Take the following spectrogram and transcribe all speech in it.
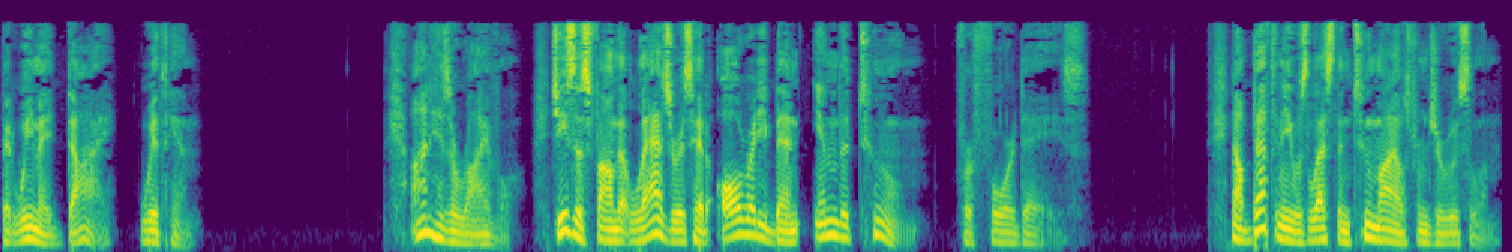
that we may die with him. On his arrival jesus found that lazarus had already been in the tomb for 4 days. Now bethany was less than 2 miles from jerusalem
